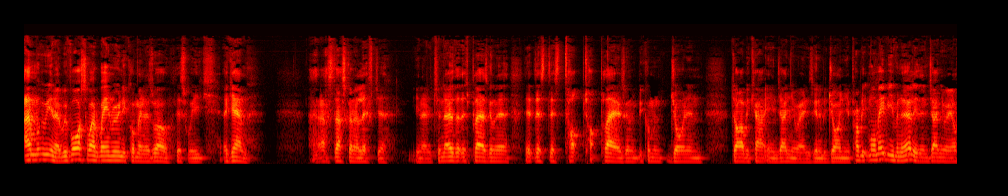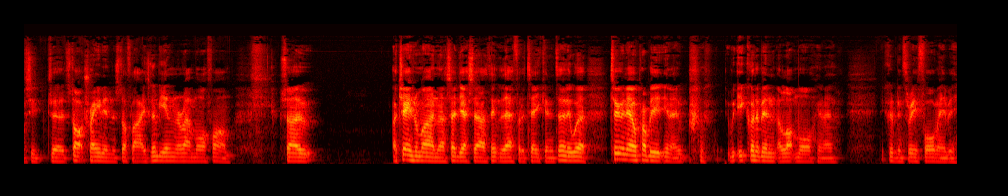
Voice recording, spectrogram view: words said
And you know, we've also had Wayne Rooney come in as well this week again. That's that's going to lift you. You know, to know that this player is going to this this top top player is going to be coming joining Derby County in January, and he's going to be joining you probably well maybe even earlier than January, obviously to start training and stuff like. that. He's going to be in and around Moor Farm, so I changed my mind and I said yes. sir, I think they're there for the taking. Until they were two 0 probably. You know, it could have been a lot more. You know, it could have been three four maybe.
